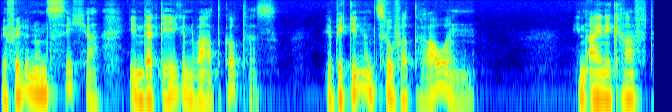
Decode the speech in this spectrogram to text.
Wir fühlen uns sicher in der Gegenwart Gottes. Wir beginnen zu vertrauen in eine Kraft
